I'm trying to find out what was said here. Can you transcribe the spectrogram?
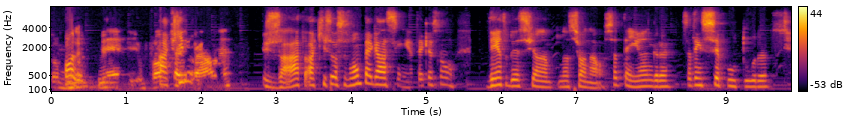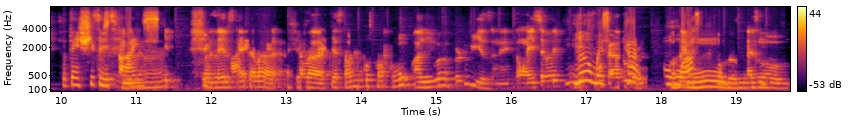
o Olha, Rap, o próprio aqui Brown, né? Exato. Aqui se vocês vão pegar assim, até questão dentro desse âmbito nacional. Você tem Angra, você tem Sepultura, você tem Chico Sim, Sainz. Mas aí eles têm aquela, aquela questão de buscar com a língua portuguesa, né? Então aí você vai. Não, mas, focar no- cara, o Ruasca. Mas no.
